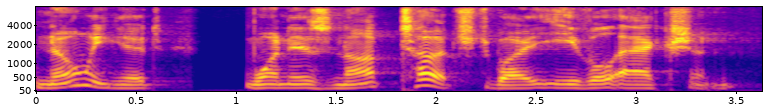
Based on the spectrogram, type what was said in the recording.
Knowing it, one is not touched by evil action.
